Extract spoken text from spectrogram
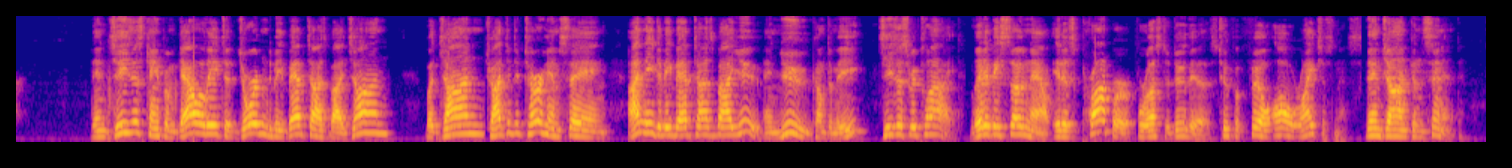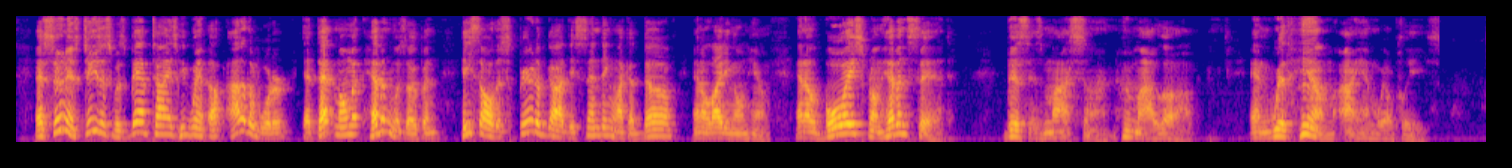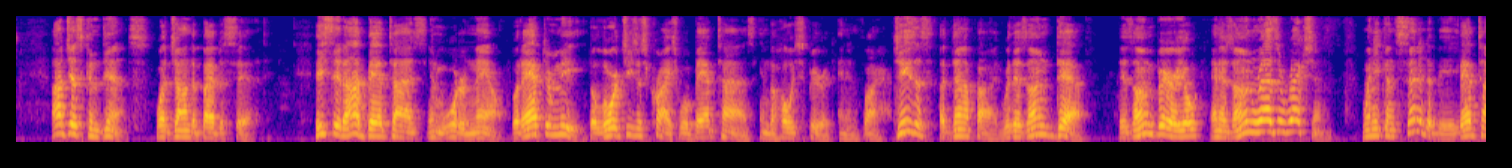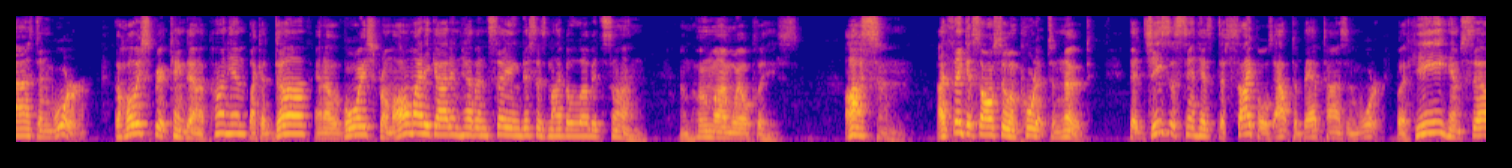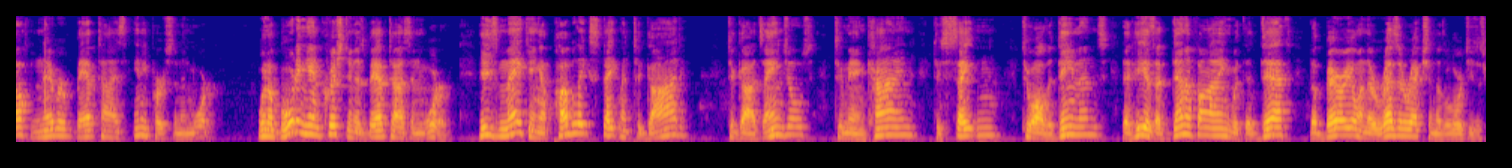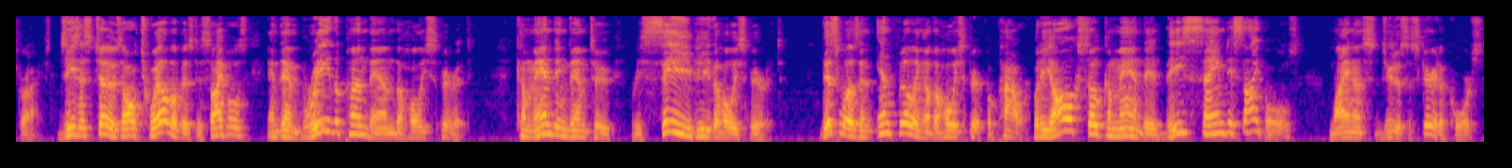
Then Jesus came from Galilee to Jordan to be baptized by John, but John tried to deter him, saying, I need to be baptized by you, and you come to me? Jesus replied, Let it be so now. It is proper for us to do this, to fulfill all righteousness. Then John consented. As soon as Jesus was baptized, he went up out of the water. At that moment, heaven was open. He saw the Spirit of God descending like a dove and alighting on him. And a voice from heaven said, This is my Son, whom I love, and with him I am well pleased. I'll just condense what John the Baptist said. He said, I baptize in water now, but after me, the Lord Jesus Christ will baptize in the Holy Spirit and in fire. Jesus identified with his own death, his own burial, and his own resurrection when he consented to be baptized in water. The Holy Spirit came down upon him like a dove, and a voice from Almighty God in heaven saying, This is my beloved Son, in whom I'm well pleased. Awesome! I think it's also important to note that Jesus sent his disciples out to baptize in water, but he himself never baptized any person in water. When a born again Christian is baptized in water, he's making a public statement to God, to God's angels, to mankind, to Satan, to all the demons, that he is identifying with the death, the burial, and the resurrection of the Lord Jesus Christ. Jesus chose all 12 of his disciples and then breathed upon them the Holy Spirit, commanding them to receive ye the Holy Spirit. This was an infilling of the Holy Spirit for power. But he also commanded these same disciples, minus Judas Iscariot, of course,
